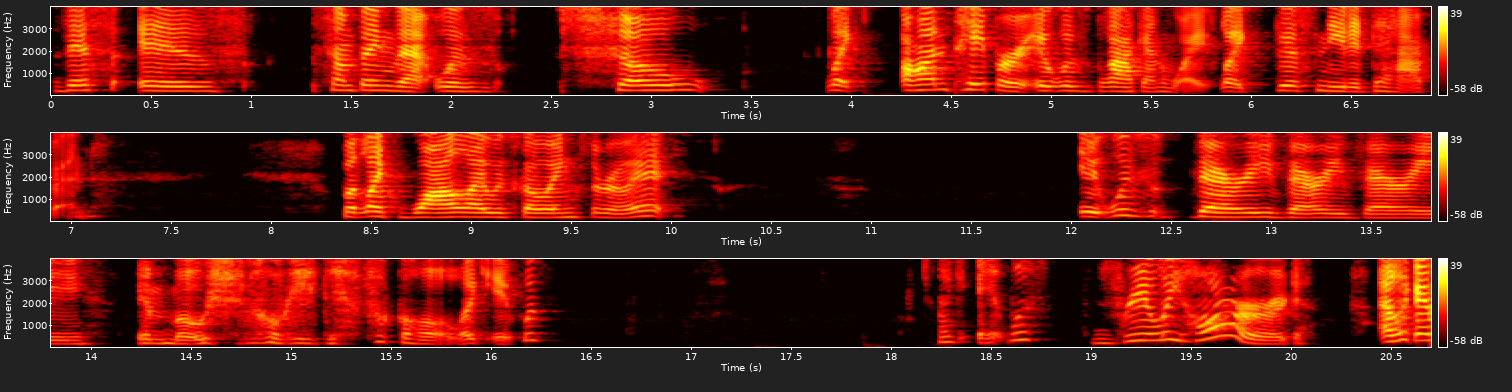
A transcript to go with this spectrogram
this is something that was so like on paper it was black and white like this needed to happen. But like while i was going through it it was very very very emotionally difficult. Like it was like it was really hard I like I,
